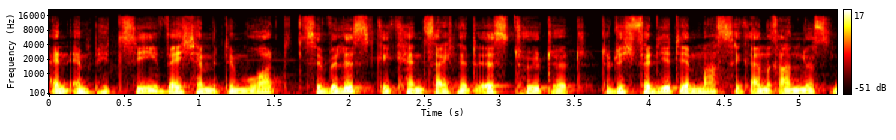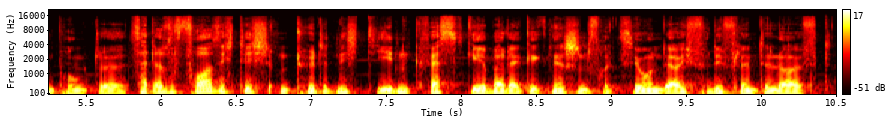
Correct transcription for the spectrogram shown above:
ein NPC, welcher mit dem Wort Zivilist gekennzeichnet ist, tötet. Dadurch verliert ihr massig an Ranglistenpunkte. Seid also vorsichtig und tötet nicht jeden Questgeber der gegnerischen Fraktion, der euch für die Flinte läuft.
